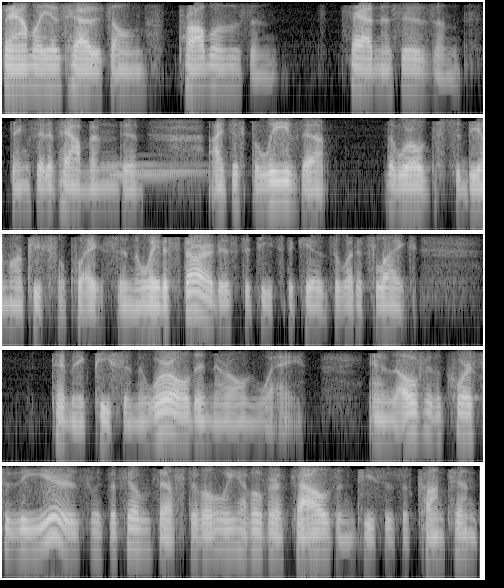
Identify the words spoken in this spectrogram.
family has had its own problems and sadnesses and things that have happened. And I just believe that the world should be a more peaceful place. And the way to start is to teach the kids what it's like to make peace in the world in their own way. And over the course of the years with the film festival, we have over a thousand pieces of content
